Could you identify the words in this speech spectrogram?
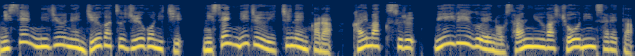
2020年10月15日、2021年から開幕する WE リーグへの参入が承認された。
